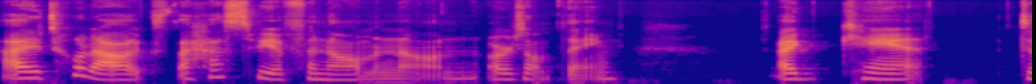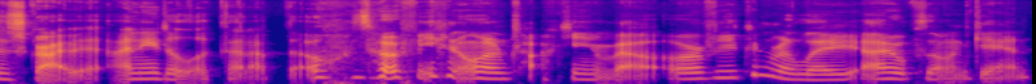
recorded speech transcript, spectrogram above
I told Alex that has to be a phenomenon or something. I can't describe it. I need to look that up though. So if you know what I'm talking about, or if you can relate, I hope someone can.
